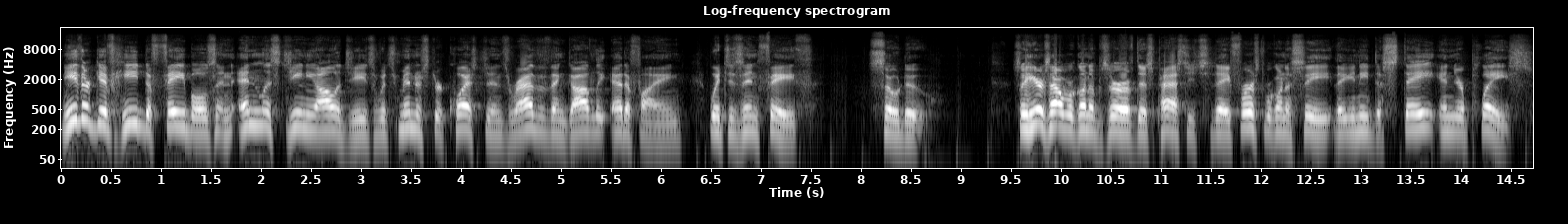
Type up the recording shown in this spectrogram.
Neither give heed to fables and endless genealogies which minister questions rather than godly edifying, which is in faith, so do. So here's how we're going to observe this passage today. First, we're going to see that you need to stay in your place.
